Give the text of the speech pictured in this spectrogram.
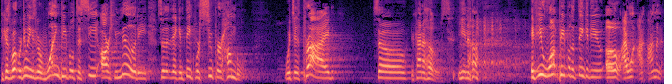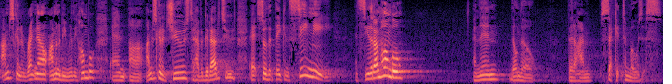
Because what we're doing is we're wanting people to see our humility so that they can think we're super humble, which is pride, so you're kind of hosed, you know? If you want people to think of you, oh, I want, I, am gonna, I'm just gonna, right now, I'm gonna be really humble and uh, I'm just gonna choose to have a good attitude uh, so that they can see me and see that I'm humble, and then they'll know that I'm second to Moses,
